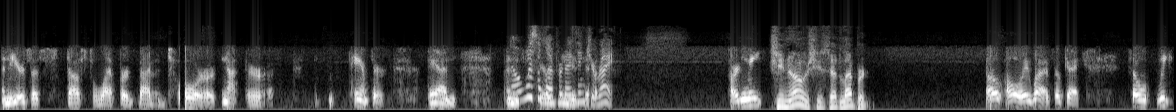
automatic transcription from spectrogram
and here's a stuffed leopard by the door, not or panther, and, and No, it was a leopard. I think death. you're right. Pardon me. She knows. She said leopard. Oh, oh, it was okay. So we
